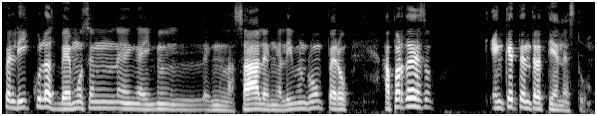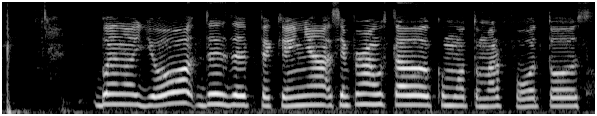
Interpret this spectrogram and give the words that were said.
películas, vemos en, en, la sala, en el living room, pero aparte de eso, ¿en qué te entretienes tú? Bueno, yo desde pequeña siempre me ha gustado como tomar fotos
